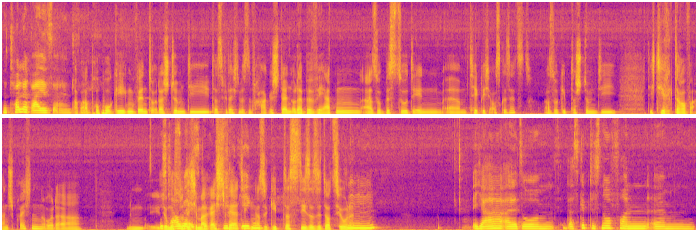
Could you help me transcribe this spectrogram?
eine tolle Reise einfach. Aber apropos Gegenwind oder Stimmen, die das vielleicht ein bisschen Frage stellen oder bewerten, also bist du denen ähm, täglich ausgesetzt? Also gibt es Stimmen, die dich direkt darauf ansprechen oder du musst glaube, du dich immer rechtfertigen? Also gibt es diese Situationen? Mhm. Ja, also das gibt es nur von ähm,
